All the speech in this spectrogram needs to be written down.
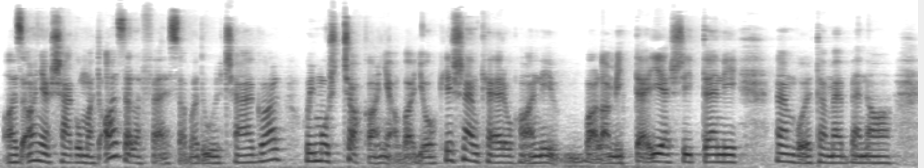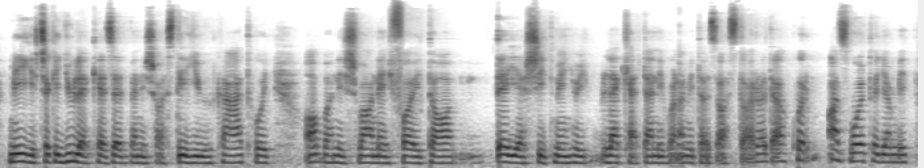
az anyaságomat azzal a felszabadultsággal, hogy most csak anya vagyok, és nem kell rohanni, valamit teljesíteni, nem voltam ebben a, mégiscsak egy gyülekezetben is azt éljük át, hogy abban is van egyfajta teljesítmény, hogy le kell tenni valamit az asztalra, de akkor az volt, hogy amit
